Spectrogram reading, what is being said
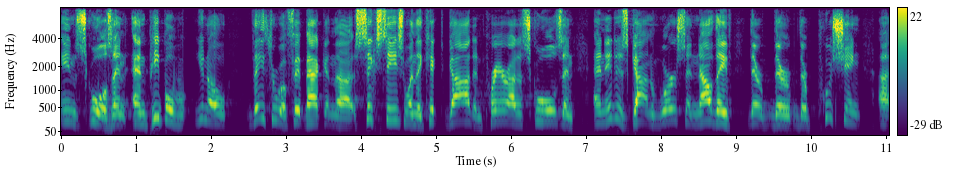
in schools, and, and people, you know, they threw a fit back in the 60s when they kicked God and prayer out of schools, and, and it has gotten worse. And now they've, they're, they're, they're pushing uh,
